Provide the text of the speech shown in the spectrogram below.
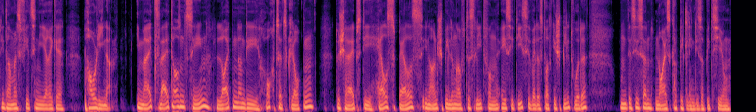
die damals 14-jährige Paulina. Im Mai 2010 läuten dann die Hochzeitsglocken. Du schreibst die Hells Bells in Anspielung auf das Lied von ACDC, weil es dort gespielt wurde. Und es ist ein neues Kapitel in dieser Beziehung.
